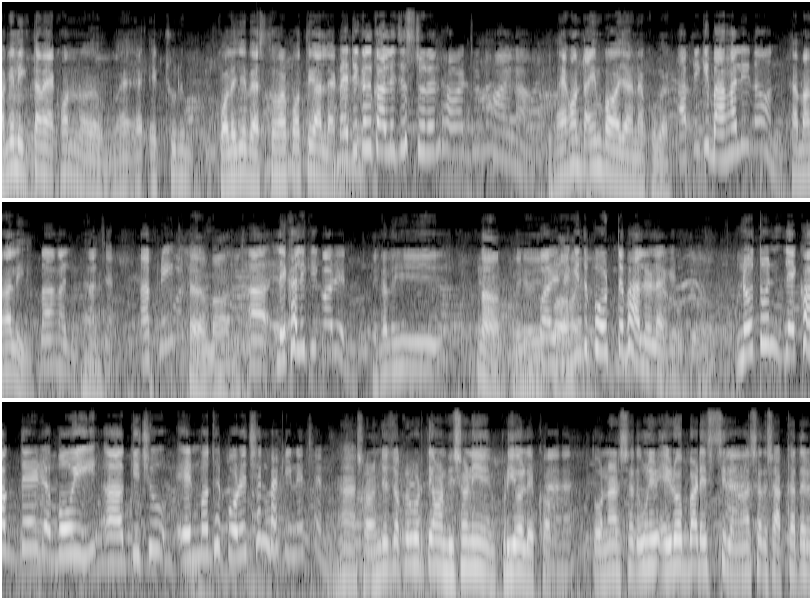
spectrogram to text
আগে লিখতাম এখন অ্যাকচুয়ালি কলেজে ব্যস্ত হওয়ার পর থেকে আর লেখা মেডিকেল কলেজের স্টুডেন্ট হওয়ার জন্য হয় না? এখন টাইম পাওয়া যায় না খুব একটা। আপনি কি বাঙালি নন? হ্যাঁ বাঙালি। বাঙালি আচ্ছা। আপনি? হ্যাঁ বাঙালি। লেখালেখি করেন? কি না লেখালেখি করেন না কিন্তু পড়তে ভালো লাগে। নতুন লেখকদের বই কিছু এর মধ্যে পড়েছেন বা কিনেছেন? হ্যাঁ সরঞ্জিৎ চক্রবর্তী আমার ভীষণই প্রিয় লেখক। হ্যাঁ, হ্যাঁ। তো ওনার সাথে উনি এই রোববার এসেছিলেন ওনার সাথে সাক্ষাতের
